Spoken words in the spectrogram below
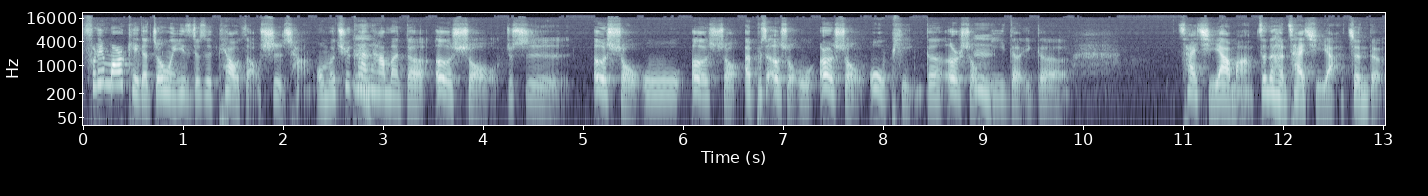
flea market 的中文意思就是跳蚤市场。我们去看他们的二手，就是二手屋、二手呃不是二手屋，二手物品跟二手衣的一个菜奇亚嘛，真的很菜奇亚，真的。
